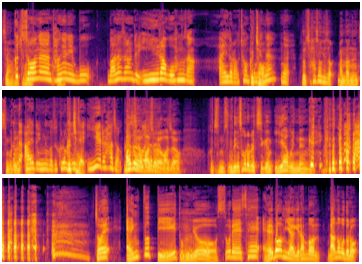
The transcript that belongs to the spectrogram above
지 않아요? 그쵸. 저는- 저는 당연히 뭐, 많은 사람들이 E라고 항상 알더라고, 처음 그쵸. 보면은. 네. 그래서 사석에서 만나는 친구들은 근데 또 I도 있는 거죠. 그러면 그쵸. 이제 이해를 하죠. 그 맞아요. 맞아요, 맞아요. 그 지금 우리는 서로를 지금 이해하고 있는. 저의 앵뿌삐 동료 솔의 새 앨범 이야기를 한번 나눠보도록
